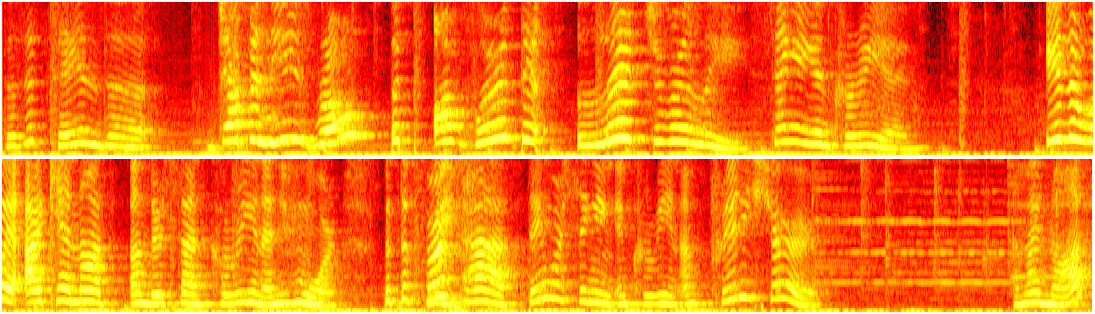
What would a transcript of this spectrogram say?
does it say in the? Japanese, bro. But are, weren't they literally singing in Korean? Either way, I cannot understand Korean anymore. But the first Please. half, they were singing in Korean. I'm pretty sure. Am I not?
